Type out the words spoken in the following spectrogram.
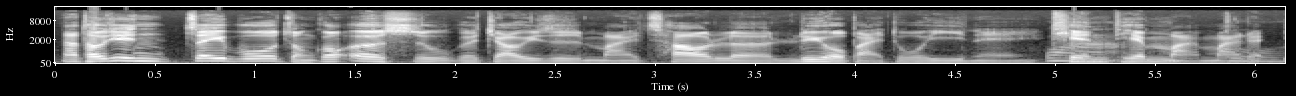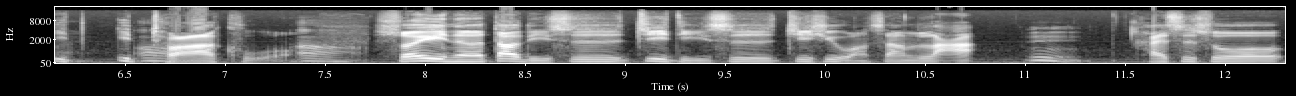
那投信这一波总共二十五个交易日买超了六百多亿呢，天天买，买了一一坨阿苦哦。所以呢，到底是季底是继续往上拉？嗯。还是说，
